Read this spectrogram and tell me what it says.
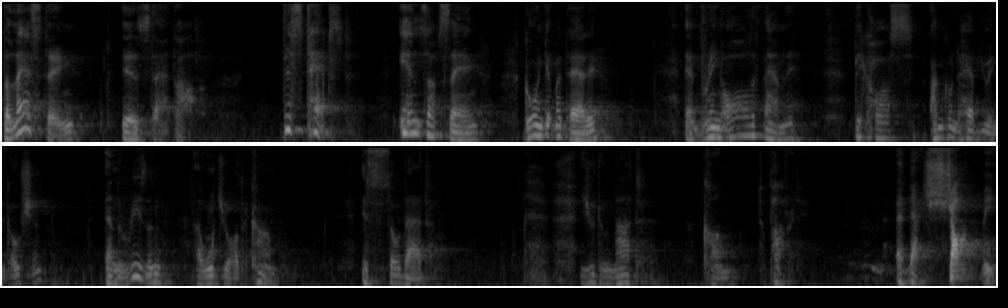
the last thing is that uh, this text ends up saying, "Go and get my daddy, and bring all the family, because I'm going to have you in Goshen. And the reason I want you all to come is so that you do not come to poverty. And that shocked me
